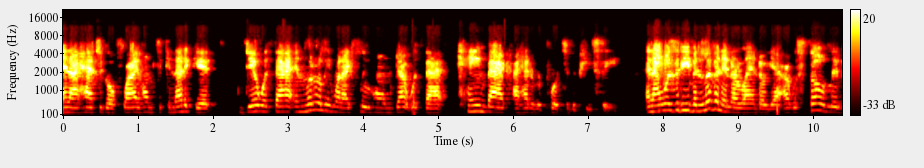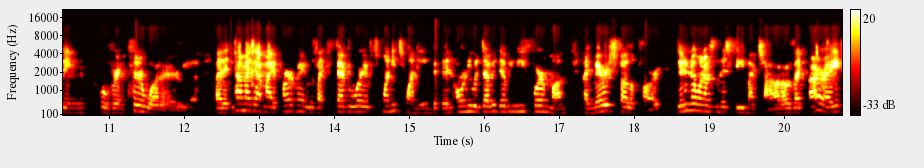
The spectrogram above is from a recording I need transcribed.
and I had to go fly home to Connecticut, deal with that. And literally, when I flew home, dealt with that, came back, I had to report to the PC. And I wasn't even living in Orlando yet. I was still living over in Clearwater area. By the time I got my apartment, it was like February of 2020. Been only with WWE for a month. My marriage fell apart. Didn't know when I was going to see my child. I was like, all right.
